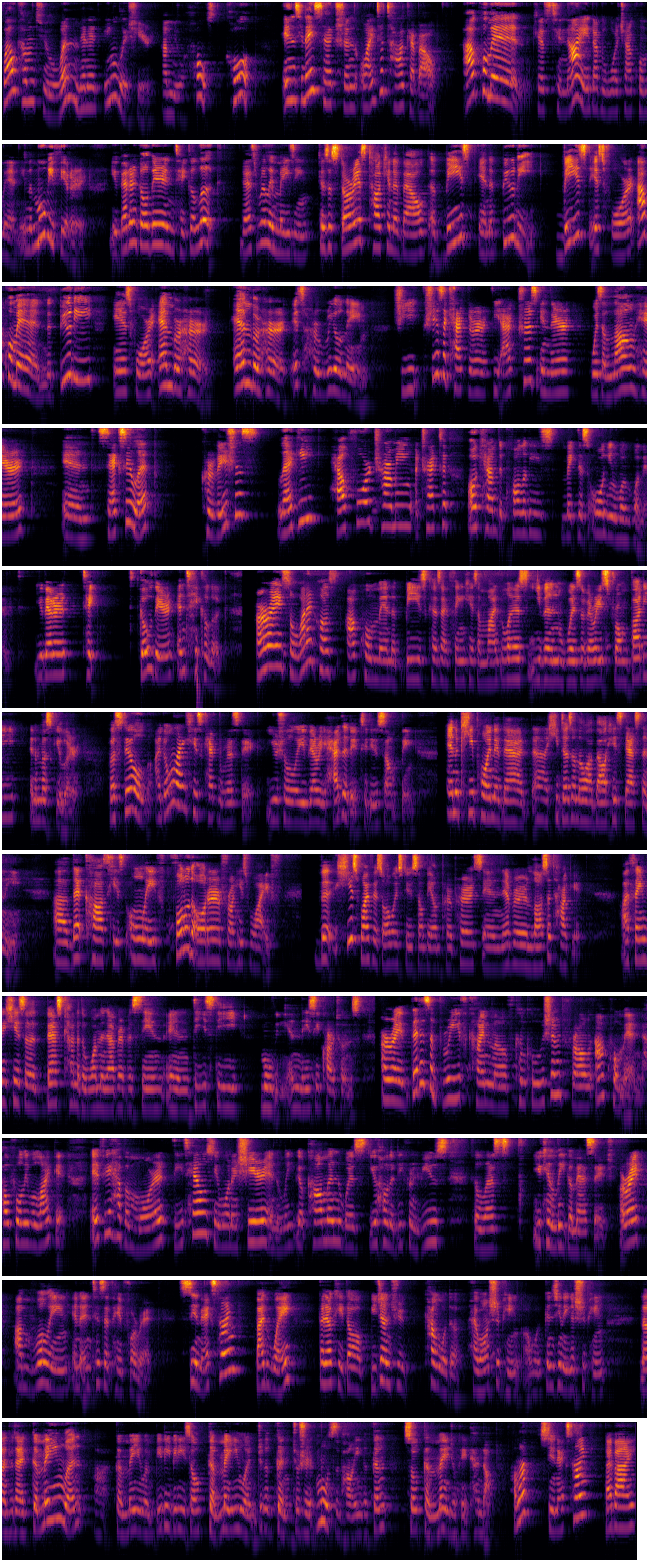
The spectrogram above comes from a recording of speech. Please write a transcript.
Welcome to One Minute English here. I'm your host, Cole. In today's section, I'd like to talk about Aquaman, because tonight I will watch Aquaman in the movie theater. You better go there and take a look. That's really amazing, because the story is talking about a beast and a beauty. Beast is for Aquaman. The beauty is for Amber Heard. Amber Heard, it's her real name. She she's a character, the actress in there with a long hair and sexy lip, curvaceous, leggy, helpful, charming, attractive, all kind of qualities make this all in one woman. You better take go there and take a look. Alright, so what I call Aquaman a beast because I think he's a mindless, even with a very strong body and muscular. But still, I don't like his characteristic, usually very hesitant to do something. And the key point is that uh, he doesn't know about his destiny. Uh, that caused he only follow the order from his wife. But his wife has always do something on purpose and never lost a target. I think that he's the best kind of the woman I've ever seen in DC movie and DC cartoons. Alright, that is a brief kind of conclusion from Aquaman. Hopefully you will like it. If you have more details you want to share and leave your comment with you hold a different views, so let's you can leave a message. Alright, I'm willing and anticipate for it. See you next time. By the way，大家可以到 B 站去看我的海王视频啊，我更新了一个视频。那就在梗妹英文啊，梗妹英文，哔哩哔哩搜梗妹英文，这个梗就是木字旁一个根，搜梗妹就可以看到，好吗？See you next time，Bye bye.。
